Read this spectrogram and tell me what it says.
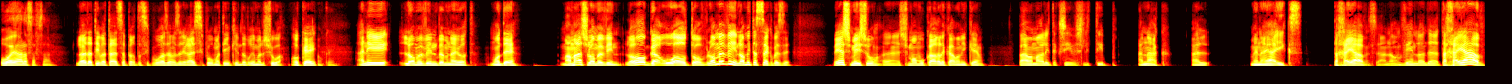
הוא היה על הספסל. לא ידעתי מתי לספר את הסיפור הזה, אבל זה נראה לי סיפור מתאים, כי מדברים על שועה, אוקיי? אוקיי. אני לא מבין במניות, מודה. ממש לא מבין. לא גרוע או טוב, לא מבין, לא מתעסק בזה. ויש מישהו, אה, שמו מוכר לכמה מכם, פעם אמר לי, תקשיב, יש לי טיפ ענק על מניה X. אתה חייב. אני לא מבין, לא יודע, אתה חייב.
